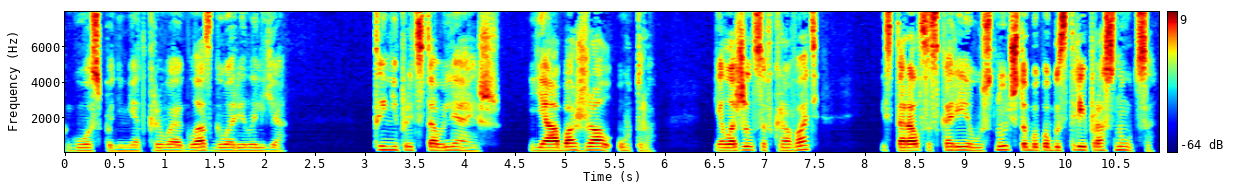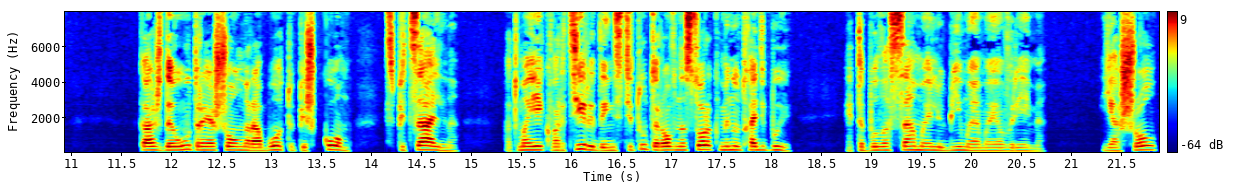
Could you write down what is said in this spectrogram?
Господи, не открывая глаз, говорил Илья. Ты не представляешь. Я обожал утро. Я ложился в кровать и старался скорее уснуть, чтобы побыстрее проснуться. Каждое утро я шел на работу пешком, специально. От моей квартиры до института ровно 40 минут ходьбы. Это было самое любимое мое время. Я шел,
